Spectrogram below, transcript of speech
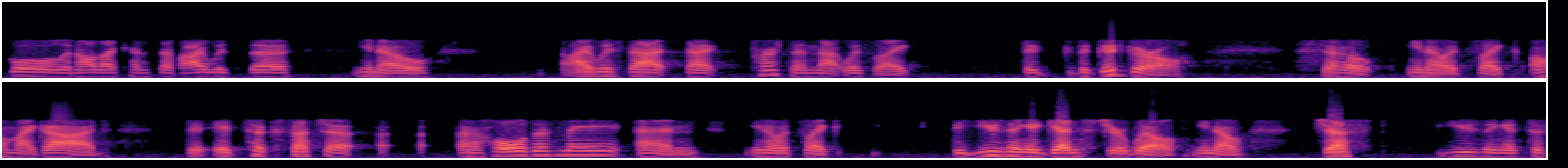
school and all that kind of stuff. I was the you know i was that that person that was like the the good girl. So you know it's like oh my god it, it took such a a hold of me and you know it's like the using against your will you know just using it to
